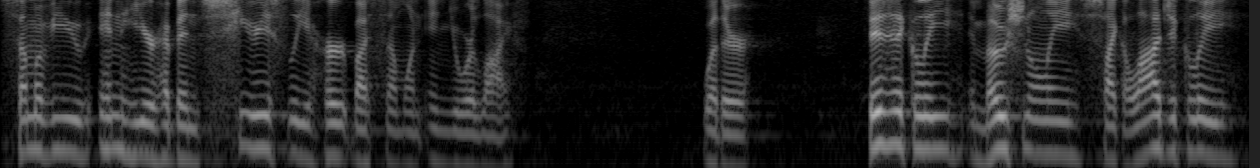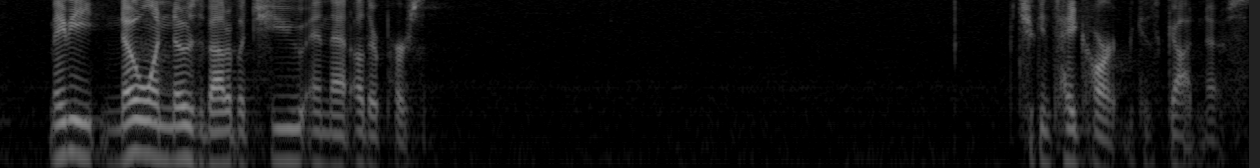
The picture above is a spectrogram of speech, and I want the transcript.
Some of you in here have been seriously hurt by someone in your life, whether physically, emotionally, psychologically. Maybe no one knows about it but you and that other person. But you can take heart because God knows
